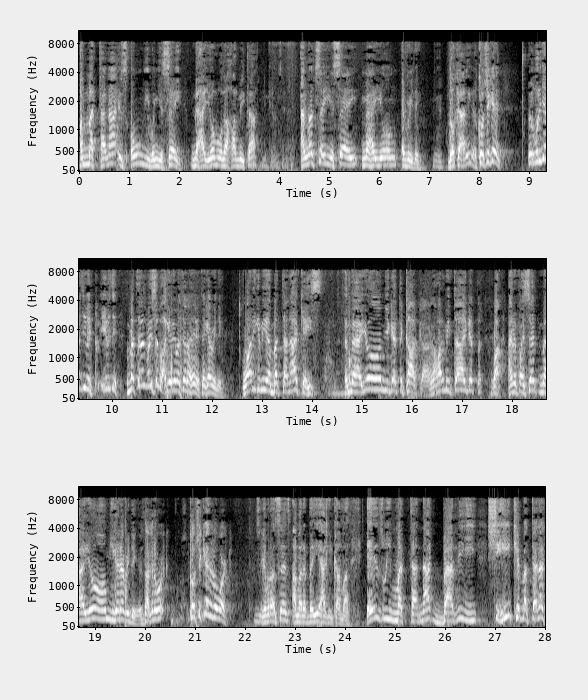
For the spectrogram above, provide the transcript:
A matana is only when you say mehayom ulahal. And let's say you say mehayom everything. Look at it. Of course you can. What do you have to do? Matana is very simple. I give you a matana here. Take everything. Why do you give me a matana case? And mehayom you get the karka. And ulahal you get the what? And if I said mehayom you get everything. It's not going to work. Of course you can. It'll work. So Gemara says, Amar Abaye Haki Kamar, Ezui matanat bari shehi ke matanat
